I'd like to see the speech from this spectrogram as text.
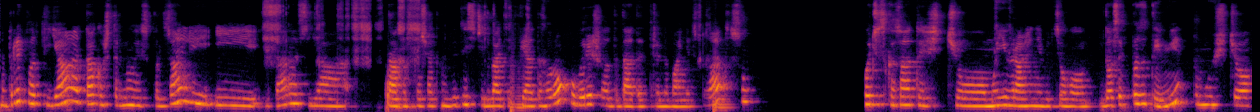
Наприклад, я також треную в спортзалі, і зараз я також з початком 2025 року вирішила додати тренування з пілатесу. Хочу сказати, що мої враження від цього досить позитивні, тому що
